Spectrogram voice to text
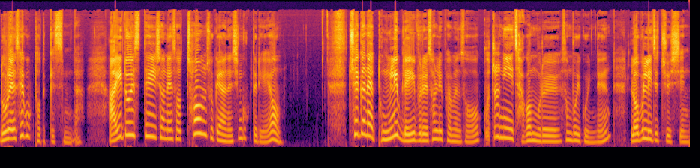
노래 세 곡 더 듣겠습니다. 아이돌 스테이션에서 처음 소개하는 신곡들이에요. 최근에 독립 레이블을 설립하면서 꾸준히 작업물을 선보이고 있는 러블리즈 출신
